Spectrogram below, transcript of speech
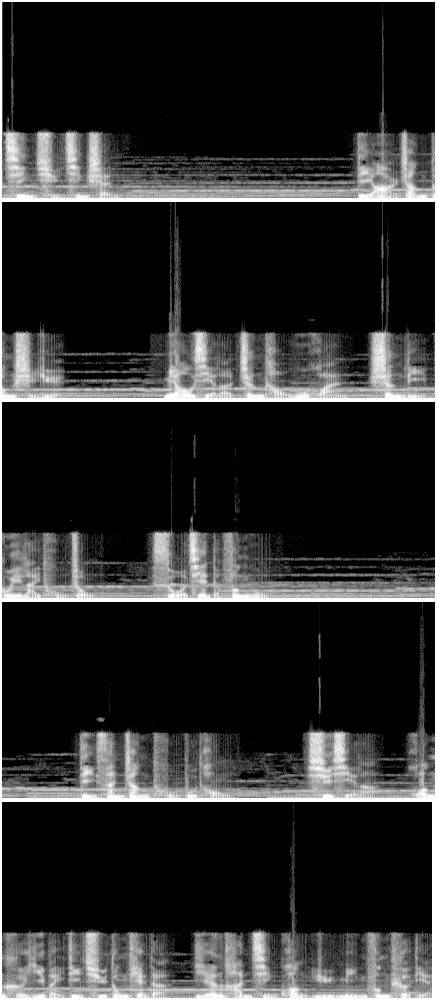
进取精神。第二章冬十月，描写了征讨乌桓胜利归来途中所见的风物。第三章土不同，续写了黄河以北地区冬天的严寒景况与民风特点。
